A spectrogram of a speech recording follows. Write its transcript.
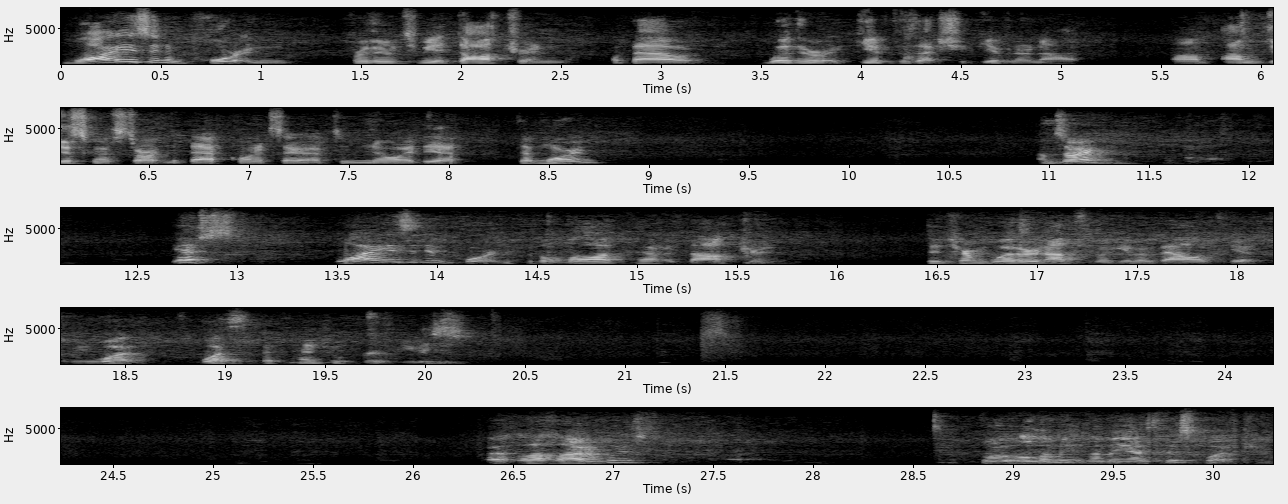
Why is it important for there to be a doctrine about whether a gift is actually given or not? Um, I'm just going to start in the back corner because I have no idea. Is that Morton? I'm sorry? Yes. Why is it important for the law to have a doctrine to determine whether or not someone gave a valid gift? I mean, what what's the potential for abuse? Uh, louder, please. Well, well, let me let me ask this question.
